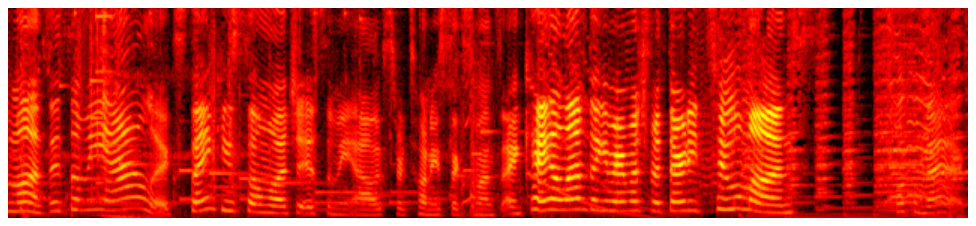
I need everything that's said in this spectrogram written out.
months. It's a me, Alex. Thank you so much, It's a me, Alex, for 26 months. And KLM, thank you very much for 32 months. Welcome back.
